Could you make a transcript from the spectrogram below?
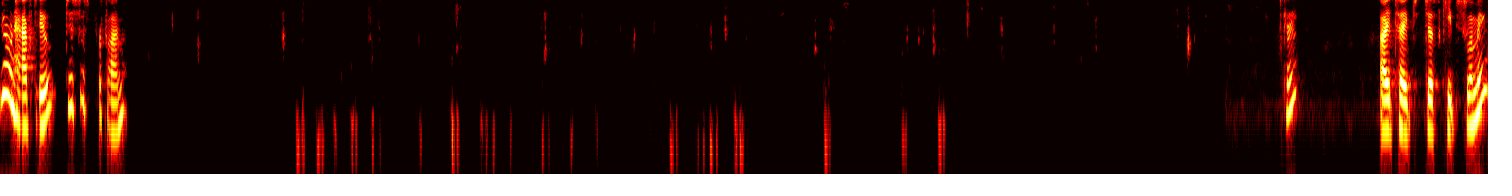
you don't have to, just, just for fun. Okay. I typed just keep swimming.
